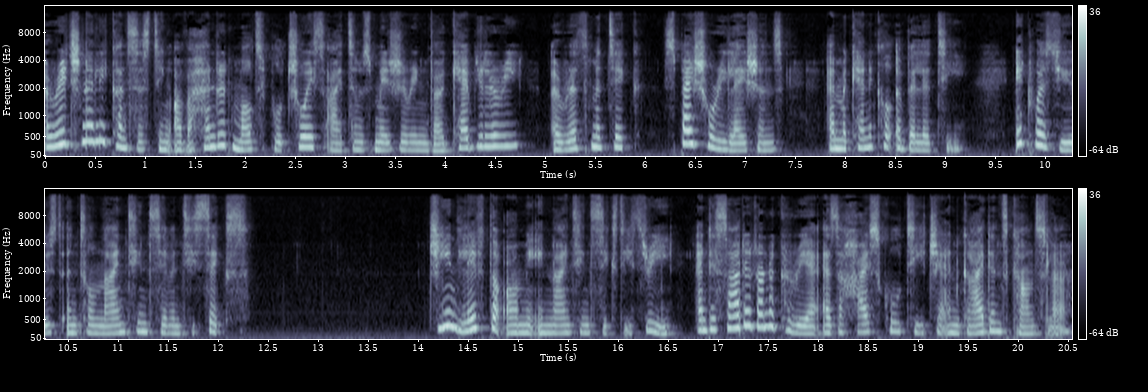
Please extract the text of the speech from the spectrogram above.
Originally consisting of a hundred multiple choice items measuring vocabulary, arithmetic, spatial relations, and mechanical ability, it was used until 1976. Gene left the Army in 1963 and decided on a career as a high school teacher and guidance counselor.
